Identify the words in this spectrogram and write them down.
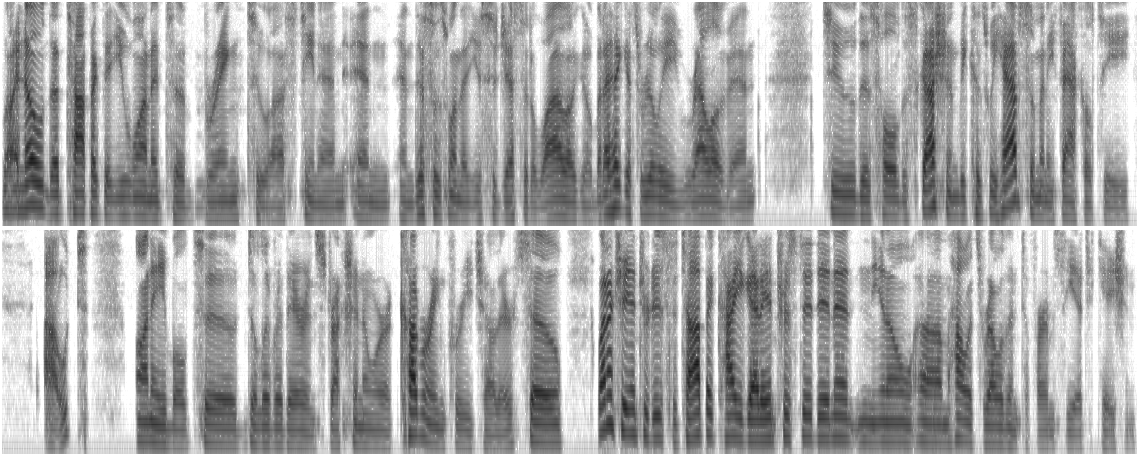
Well, I know the topic that you wanted to bring to us, Tina, and, and and this was one that you suggested a while ago, but I think it's really relevant to this whole discussion because we have so many faculty out unable to deliver their instruction and we're covering for each other. So why don't you introduce the topic how you got interested in it and you know um, how it's relevant to pharmacy education?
